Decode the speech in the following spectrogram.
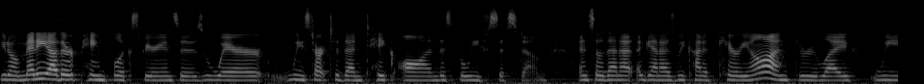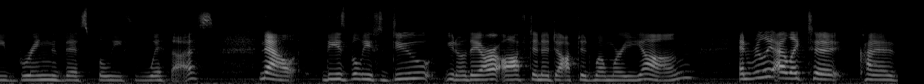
you know many other painful experiences where we start to then take on this belief system. And so then again as we kind of carry on through life we bring this belief with us. Now these beliefs do, you know, they are often adopted when we're young. And really, I like to kind of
